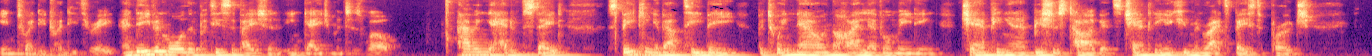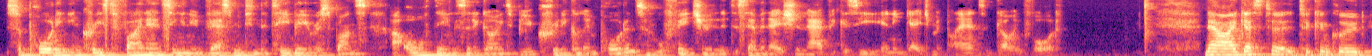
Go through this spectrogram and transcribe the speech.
in 2023, and even more than participation, engagement as well. Having a head of state speaking about TB between now and the high level meeting, championing ambitious targets, championing a human rights based approach, supporting increased financing and investment in the TB response are all things that are going to be of critical importance and will feature in the dissemination, advocacy, and engagement plans going forward. Now, I guess to, to conclude,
